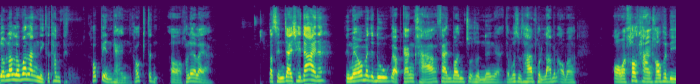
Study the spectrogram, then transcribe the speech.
ยอมรับแล้วว่าลังนิกก็ทำเขาเปลี่ยนแผนเขาเออเขาเรียกอะไรอะ ตัดสินใจใช้ได้นะ ถึงแม้ว่ามันจะดูแบบกางขาแฟนบอลส่วนหนึ่งอะแต่ว่าสุดท้ายผลลัพธ์มันออกมา ออกมาเข้าทางเขาพอดี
